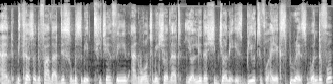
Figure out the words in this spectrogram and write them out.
And because of the fact that this is supposed to be a teaching thing and want to make sure that your leadership journey is beautiful and your experience wonderful,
